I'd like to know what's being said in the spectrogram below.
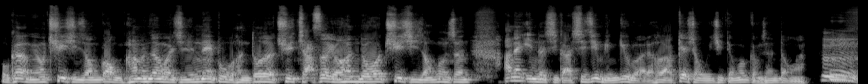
我可能用去其中共，他们认为其实内部很多的去假设有很多去其中共生，安尼因就是甲习近平救来了，好啊，继续维持中国共产党啊。嗯，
